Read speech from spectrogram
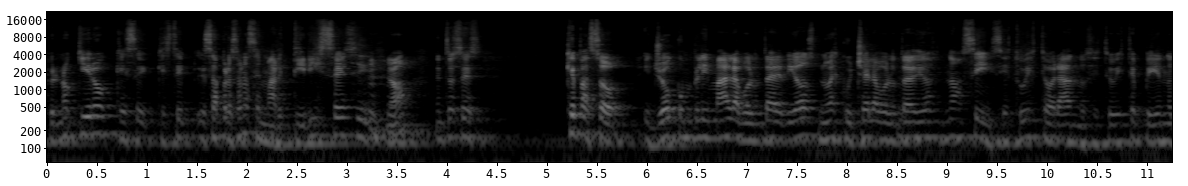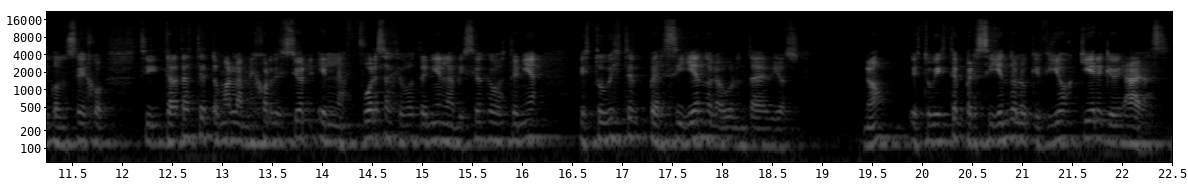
pero no quiero que, se- que ese- esa persona se martirice, Sí. ¿no? Entonces, ¿Qué pasó? ¿Yo cumplí mal la voluntad de Dios? ¿No escuché la voluntad de Dios? No, sí, si estuviste orando, si estuviste pidiendo consejo, si trataste de tomar la mejor decisión en las fuerzas que vos tenías, en la visión que vos tenías, estuviste persiguiendo la voluntad de Dios, ¿no? Estuviste persiguiendo lo que Dios quiere que hagas.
